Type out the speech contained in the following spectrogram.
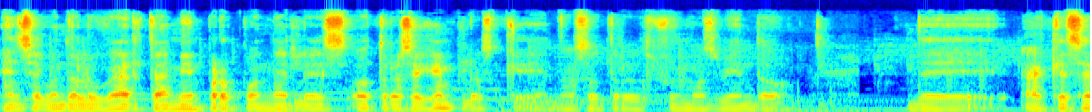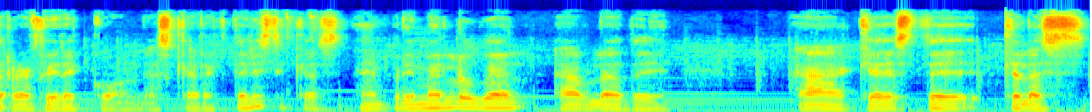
en segundo lugar también proponerles otros ejemplos que nosotros fuimos viendo de a qué se refiere con las características. En primer lugar, habla de que, este, que las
